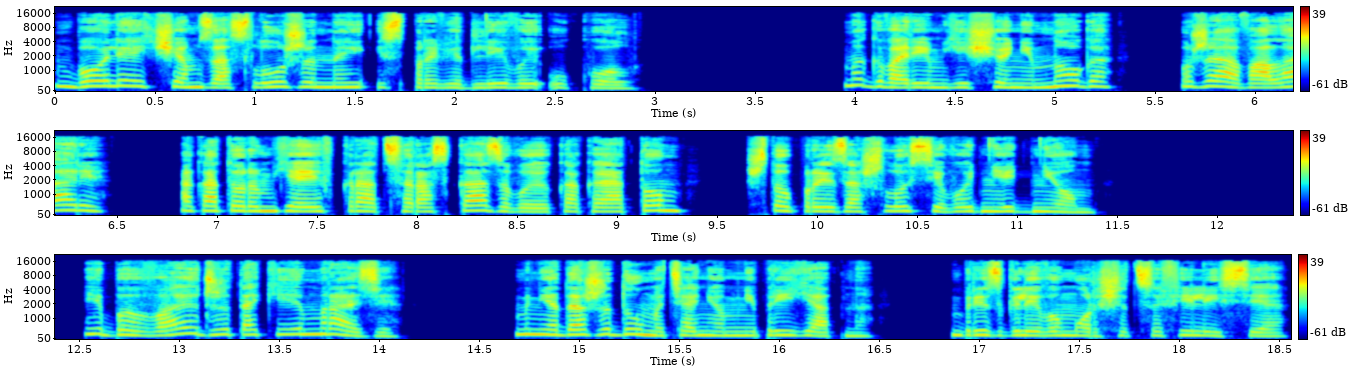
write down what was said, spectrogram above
Более чем заслуженный и справедливый укол. Мы говорим еще немного, уже о Валаре, о котором я и вкратце рассказываю, как и о том, что произошло сегодня днем. И бывают же такие мрази. Мне даже думать о нем неприятно, брезгливо морщится Фелисия.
